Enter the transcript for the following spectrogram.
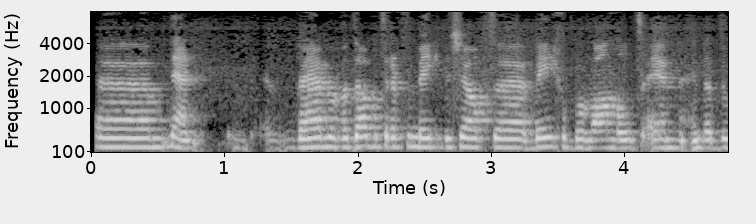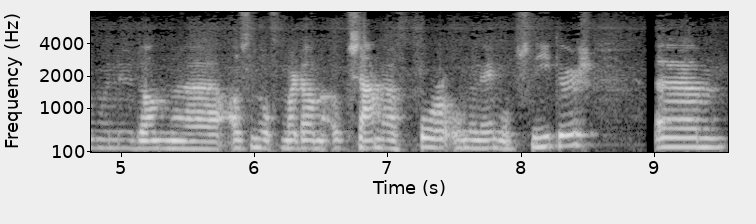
Ehm, ja, we hebben wat dat betreft een beetje dezelfde wegen bewandeld. En, en dat doen we nu dan alsnog, maar dan ook samen voor ondernemen op sneakers. Um,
